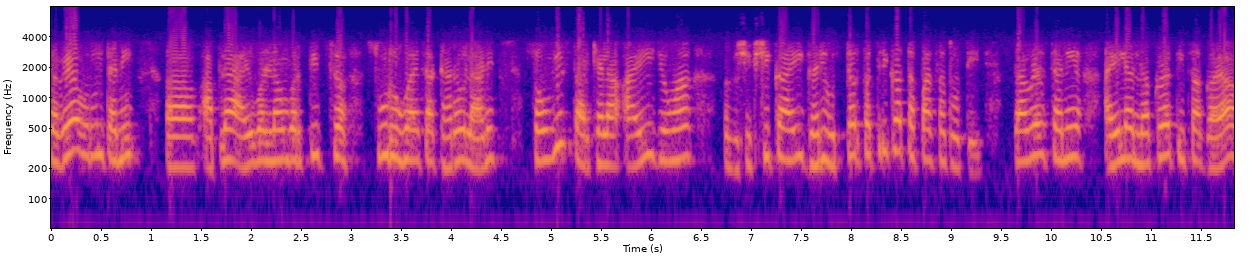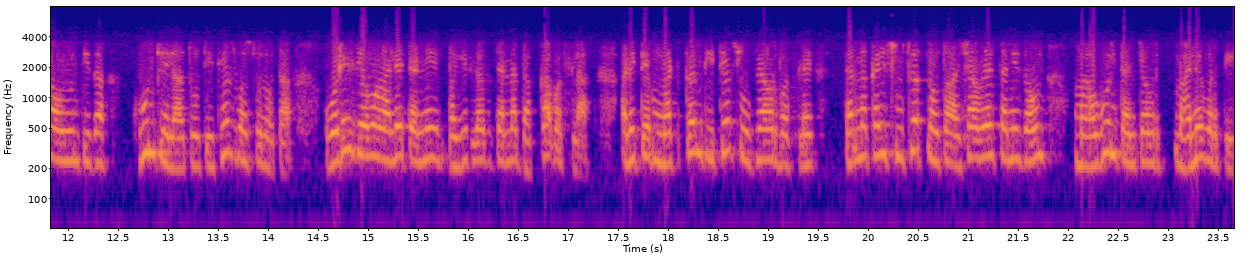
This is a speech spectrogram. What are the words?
सगळ्यावरून त्यांनी आपल्या आई वडिलांवरतीच सूड उगवायचा ठरवला आणि सव्वीस तारखेला आई जेव्हा शिक्षिका आई घरी उत्तरपत्रिका तपासत होती त्यावेळेस त्यांनी आईला नकळत तिचा गळा आवळून तिचा खून केला तो तिथेच बसून होता. वडील जेव्हा आले त्यांनी बघितलं तर त्यांना धक्का बसला आणि ते मटकन तिथेच सोफ्यावर बसले. त्यांना काही सुचत नव्हतं. अशा वेळेस त्यांनी जाऊन मागून त्यांच्यावर मानेवरती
